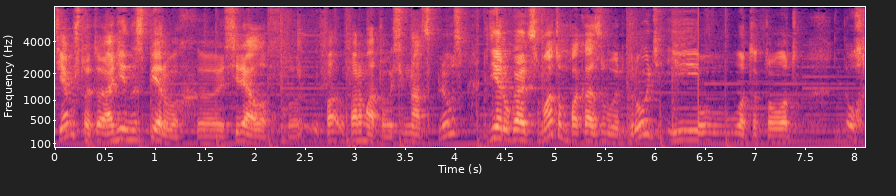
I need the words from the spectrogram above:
тем, что это один из первых э, сериалов э, формата 18+, где ругаются матом, показывают грудь, и вот это вот ух,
